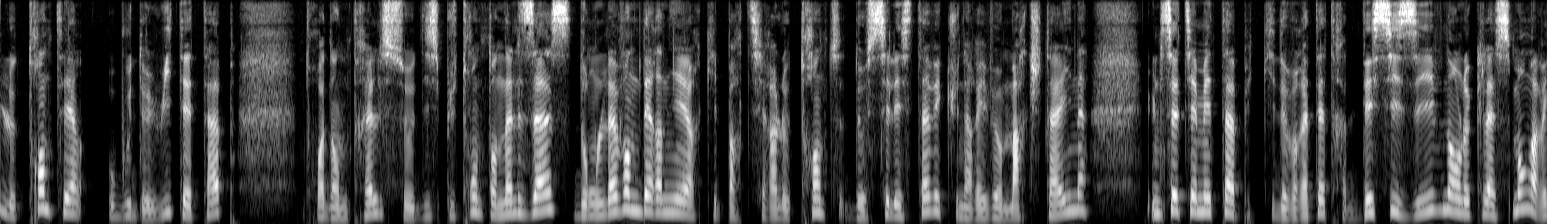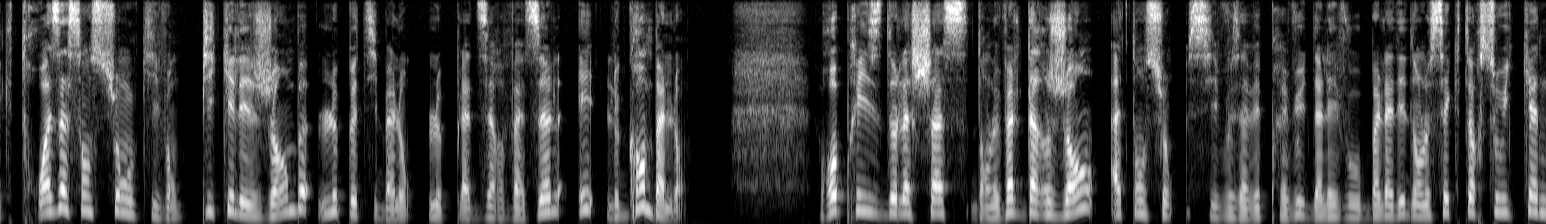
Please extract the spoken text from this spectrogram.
le 31 au bout de 8 étapes. Trois d'entre elles se disputeront en Alsace, dont l'avant-dernière qui partira le 30 de Célestat avec une arrivée au Markstein. Une septième étape qui devrait être décisive dans le classement avec trois ascensions qui vont piquer les jambes, le petit ballon, le Platzer Vasel et le grand ballon. Reprise de la chasse dans le Val d'Argent. Attention, si vous avez prévu d'aller vous balader dans le secteur ce week-end,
